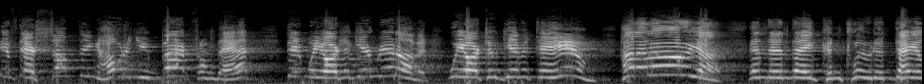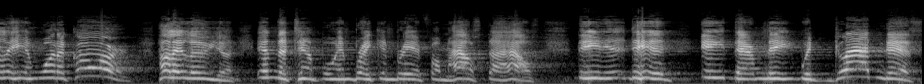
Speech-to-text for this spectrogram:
If there's something holding you back from that, then we are to get rid of it. We are to give it to Him. Hallelujah. And then they concluded daily in one accord. Hallelujah. In the temple and breaking bread from house to house. They did eat their meat with gladness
